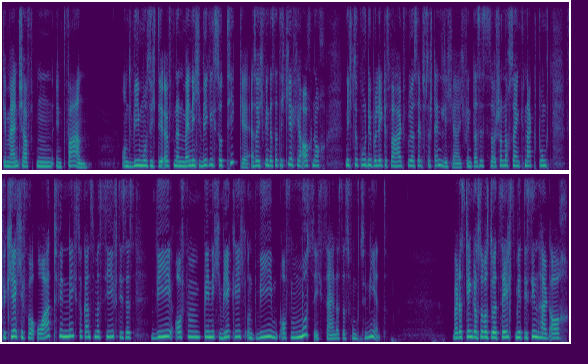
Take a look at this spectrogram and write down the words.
Gemeinschaften in Pfarren. Und wie muss ich die öffnen, wenn ich wirklich so ticke? Also ich finde, das hat die Kirche auch noch nicht so gut überlegt. Das war halt früher selbstverständlicher. Ich finde, das ist schon noch so ein Knackpunkt für Kirche vor Ort, finde ich, so ganz massiv. Dieses, wie offen bin ich wirklich und wie offen muss ich sein, dass das funktioniert. Weil das klingt auch so, was du erzählst mit, die sind halt auch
